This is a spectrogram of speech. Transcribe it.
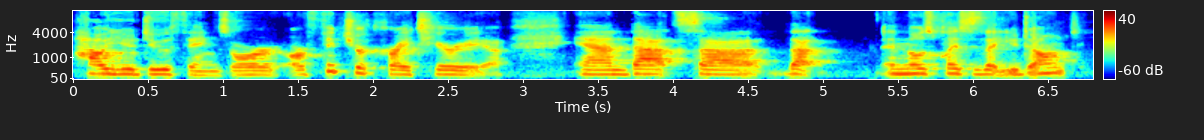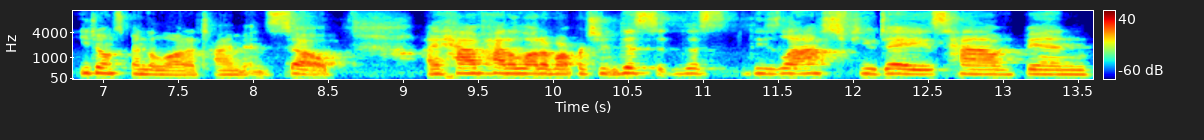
how you do things or or fit your criteria. And that's uh, that in those places that you don't you don't spend a lot of time in. So I have had a lot of opportunity this this these last few days have been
